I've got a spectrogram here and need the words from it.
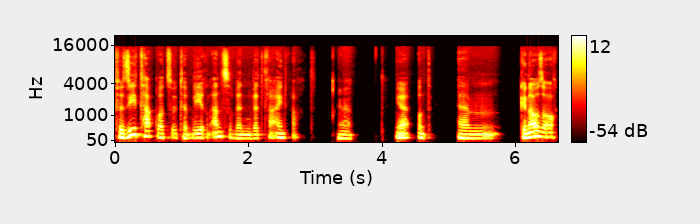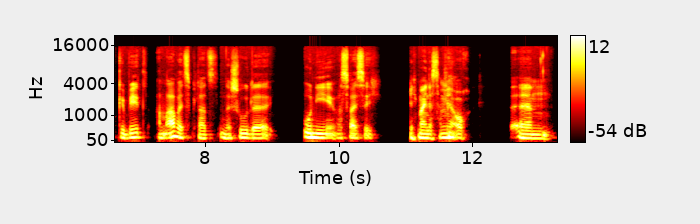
für sie Tabra zu etablieren, anzuwenden, wird vereinfacht. Ja. Ja, und ähm, Genauso auch Gebet am Arbeitsplatz, in der Schule, Uni, was weiß ich. Ich meine, das haben ja auch, ähm,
